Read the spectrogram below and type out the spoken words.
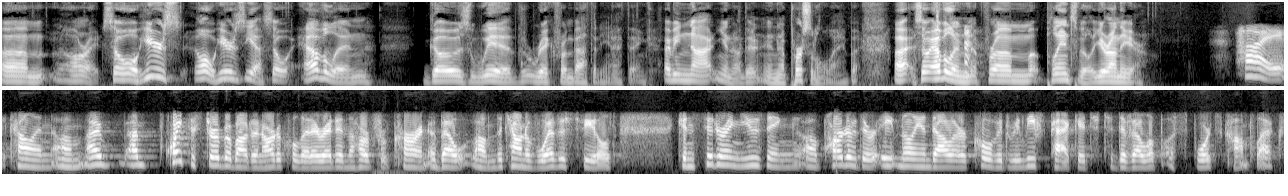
Um, all right. So oh, here's oh here's yeah. So Evelyn goes with Rick from Bethany. I think. I mean, not you know in a personal way, but uh, so Evelyn from Plantsville, you're on the air. Hi, Colin. Um, I, I'm quite disturbed about an article that I read in the Hartford Courant about um, the town of Wethersfield considering using uh, part of their $8 million COVID relief package to develop a sports complex.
